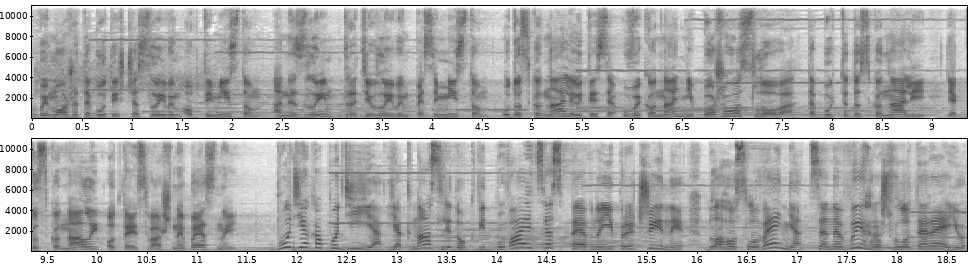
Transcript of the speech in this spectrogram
Ви можете бути щасливим оптимістом, а не злим дратівливим песимістом. Удосконалюйтеся у виконанні Божого Слова та будьте досконалі, як досконалий Отець ваш Небесний. Будь-яка подія, як наслідок, відбувається з певної причини. Благословення це не виграш в лотерею,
